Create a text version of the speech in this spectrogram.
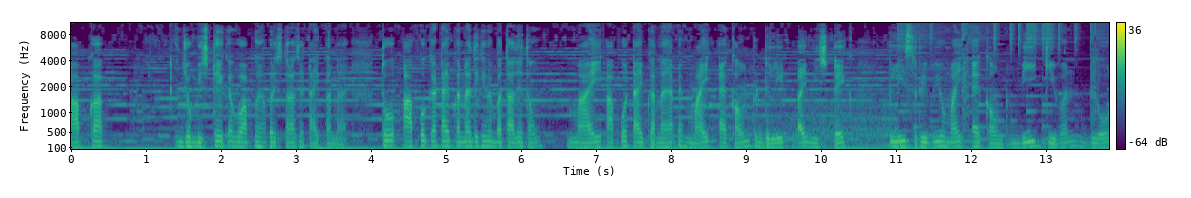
आपका जो मिस्टेक है, वो आपको यहाँ पर इस तरह से टाइप करना है। तो आपको क्या टाइप करना है? देखिए, मैं बता देता हूँ। माई आपको टाइप करना है यहाँ पे my account delete by mistake please review my account be given below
